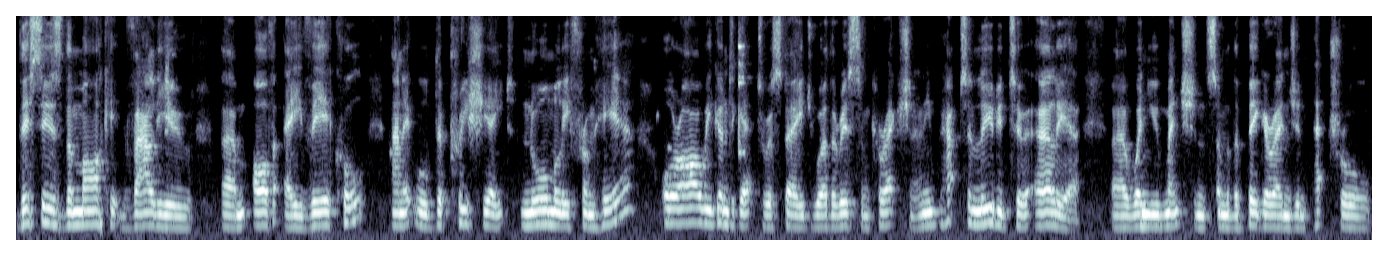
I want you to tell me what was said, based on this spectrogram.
this is the market value um, of a vehicle and it will depreciate normally from here? Or are we going to get to a stage where there is some correction? And you perhaps alluded to it earlier uh, when you mentioned some of the bigger engine petrol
